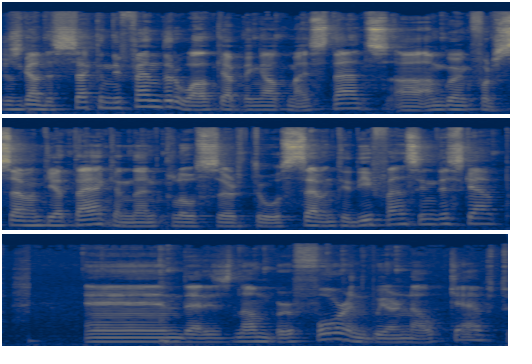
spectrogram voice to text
Just got the second defender while capping out my stats. Uh, I'm going for 70 attack and then closer to 70 defense in this cap. And that is number 4 and we are now capped.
